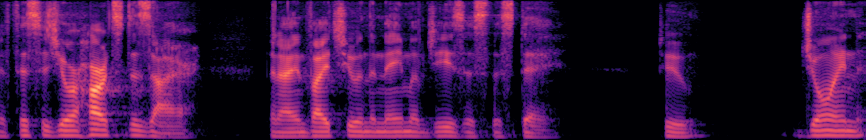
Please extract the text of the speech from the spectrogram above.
If this is your heart's desire, then I invite you in the name of Jesus this day to join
